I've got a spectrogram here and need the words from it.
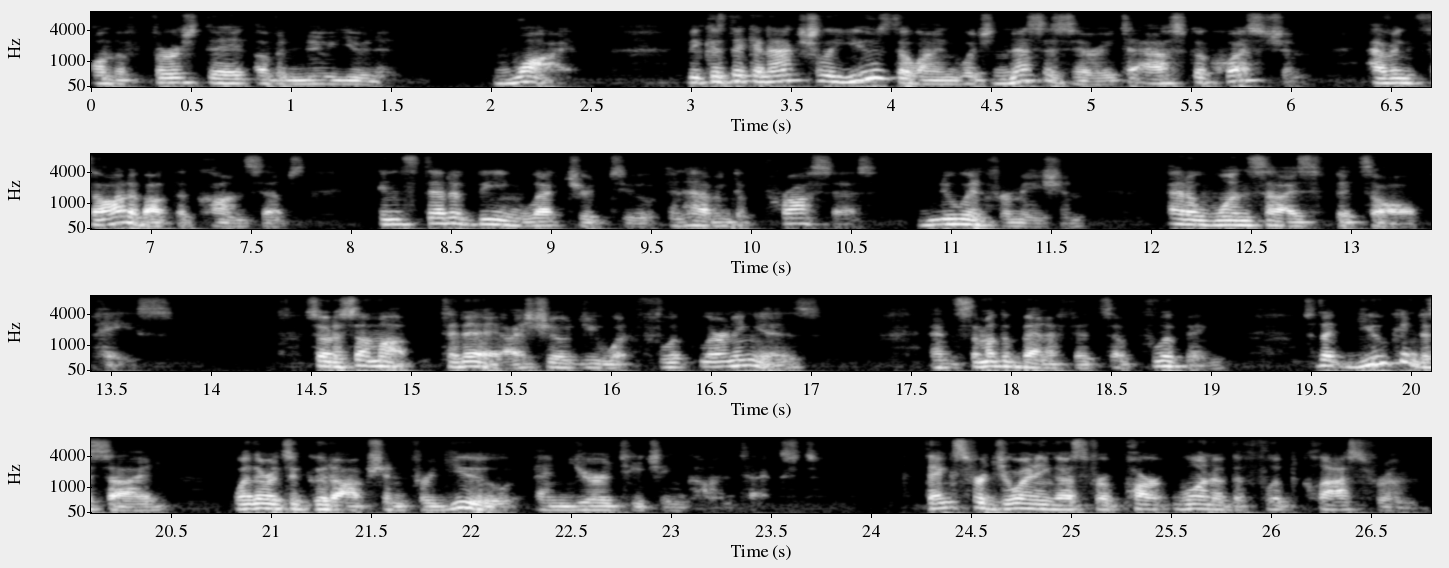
on the first day of a new unit. Why? Because they can actually use the language necessary to ask a question, having thought about the concepts instead of being lectured to and having to process new information at a one-size-fits-all pace. So to sum up, today I showed you what flip learning is and some of the benefits of flipping so that you can decide whether it's a good option for you and your teaching context. Thanks for joining us for part one of the flipped classroom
